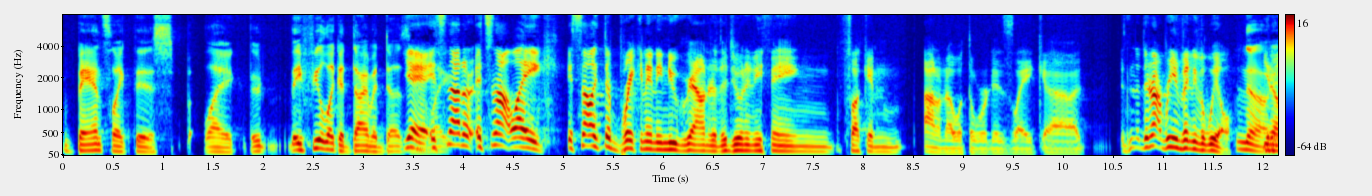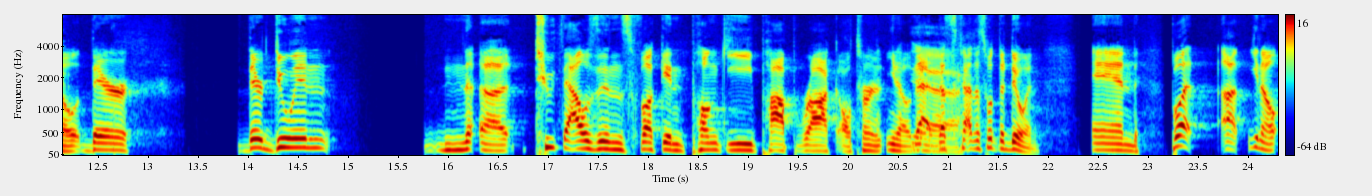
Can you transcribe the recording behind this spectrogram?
bands like this like they they feel like a dime a dozen. yeah, it's like- not. A, it's not like it's not like they're breaking any new ground or they're doing anything fucking. I don't know what the word is. Like, uh, they're not reinventing the wheel. No, you know they're they're doing uh 2000s fucking punky pop rock alternate you know that that's Yeah. kind that's what they're doing. And but uh, you know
